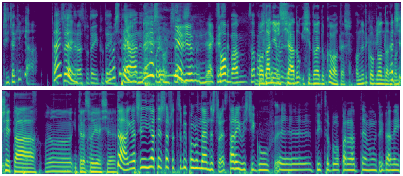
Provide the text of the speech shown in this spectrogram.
Czyli tak jak ja. Tak? Co ja teraz tutaj, tutaj no właśnie nie wiem, na no twoją nie wiem. Jak Cofam, cofam. Bo to, Daniel siadł i się doedukował też. On nie tylko ogląda, tylko on Znaczy- czyta, y, interesuje się. Tak, znaczy ja też na przykład sobie poglądałem też trochę starych wyścigów, y, tych co było parę lat temu i tak dalej.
